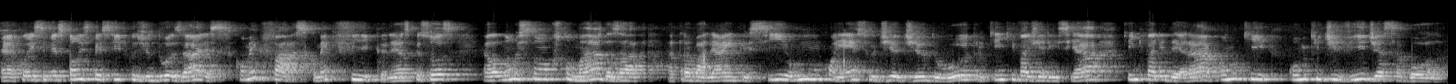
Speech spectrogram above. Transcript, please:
é, conhecimentos tão específicos de duas áreas, como é que faz? Como é que fica? Né? As pessoas elas não estão acostumadas a, a trabalhar entre si, um não conhece o dia a dia do outro, quem que vai gerenciar, quem que vai liderar, como que, como que divide essa bola.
